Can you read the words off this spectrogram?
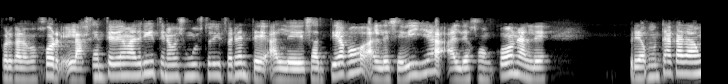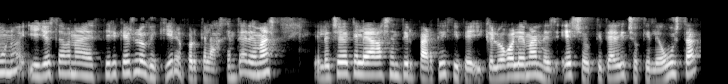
Porque a lo mejor la gente de Madrid tenemos un gusto diferente al de Santiago, al de Sevilla, al de Hong Kong, al de pregunta a cada uno y ellos te van a decir qué es lo que quiere, porque la gente además, el hecho de que le hagas sentir partícipe y que luego le mandes eso que te ha dicho que le gusta,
